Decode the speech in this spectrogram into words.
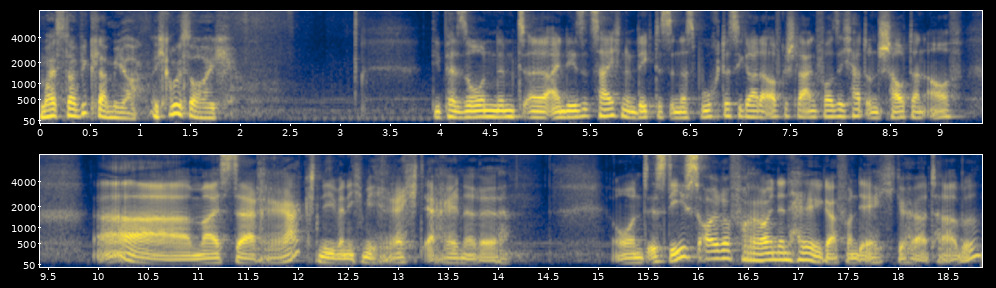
Meister Viklamir, ich grüße euch. Die Person nimmt äh, ein Lesezeichen und legt es in das Buch, das sie gerade aufgeschlagen vor sich hat und schaut dann auf. Ah, Meister Ragni, wenn ich mich recht erinnere. Und ist dies eure Freundin Helga, von der ich gehört habe?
